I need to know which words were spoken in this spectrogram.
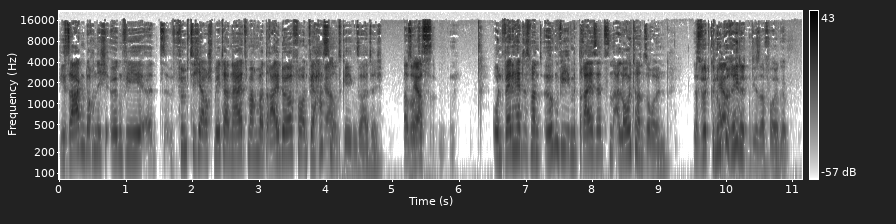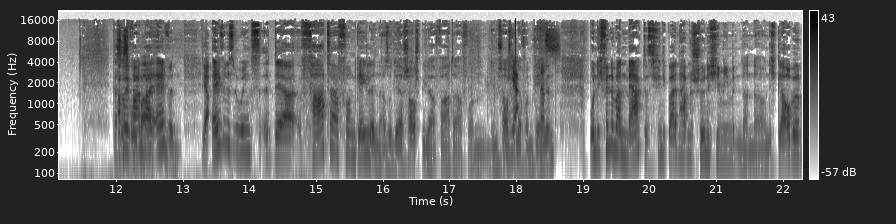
Die sagen doch nicht irgendwie äh, 50 Jahre später, na, jetzt machen wir drei Dörfer und wir hassen Ja. uns gegenseitig. Also Ja. das. Und wenn hätte man es irgendwie mit drei Sätzen erläutern sollen. Es wird genug Ja. geredet in dieser Folge. Das Aber ist wir waren bei Elvin. Ja. Elvin ist übrigens äh, der Vater von Galen, also der Schauspielervater von dem Schauspieler Ja, von Galen. Und ich finde, man merkt es. Ich finde, die beiden haben eine schöne Chemie miteinander. Und ich glaube,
